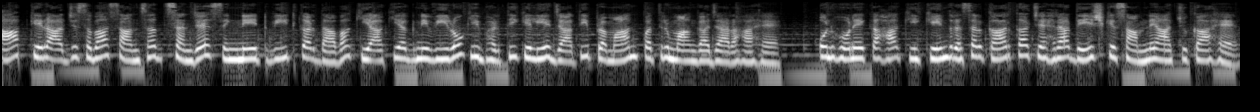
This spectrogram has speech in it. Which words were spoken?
आपके राज्यसभा सांसद संजय सिंह ने ट्वीट कर दावा किया कि अग्निवीरों की भर्ती के लिए जाति प्रमाण पत्र मांगा जा रहा है। उन्होंने कहा कि केंद्र सरकार का चेहरा देश के सामने आ चुका है।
